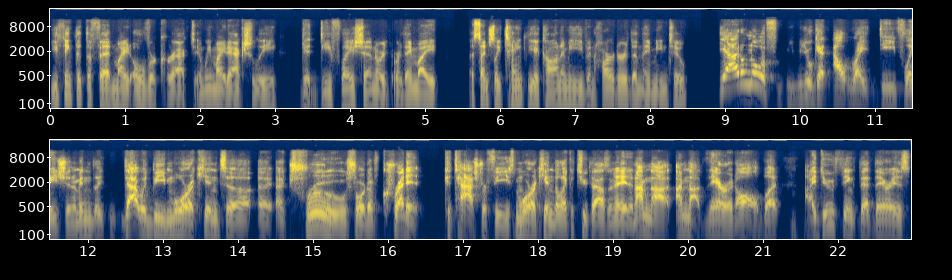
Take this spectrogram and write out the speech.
You think that the fed might overcorrect and we might actually get deflation or or they might essentially tank the economy even harder than they mean to? Yeah, I don't know if you'll get outright deflation. I mean, the, that would be more akin to a, a true sort of credit catastrophes, more akin to like a 2008. And I'm not, I'm not there at all. But mm-hmm. I do think that there is,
